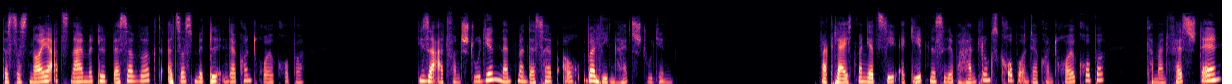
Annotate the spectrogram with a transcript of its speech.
dass das neue Arzneimittel besser wirkt als das Mittel in der Kontrollgruppe. Diese Art von Studien nennt man deshalb auch Überlegenheitsstudien. Vergleicht man jetzt die Ergebnisse der Behandlungsgruppe und der Kontrollgruppe, kann man feststellen,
